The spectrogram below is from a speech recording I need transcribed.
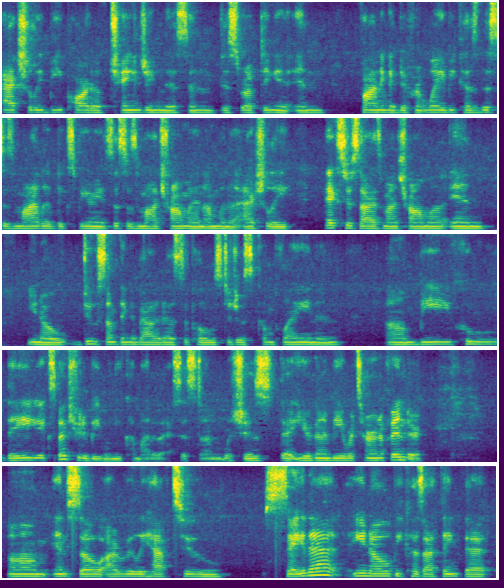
actually be part of changing this and disrupting it and finding a different way because this is my lived experience. This is my trauma and I'm going to actually exercise my trauma and you know do something about it as opposed to just complain and um, be who they expect you to be when you come out of that system, which is that you're going to be a return offender. Um, and so I really have to say that, you know, because I think that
